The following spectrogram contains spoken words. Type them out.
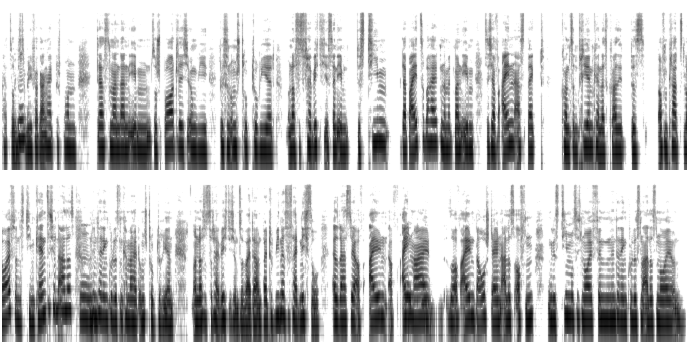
hat so ein bisschen mhm. über die Vergangenheit gesprochen, dass man dann eben so sportlich irgendwie ein bisschen umstrukturiert und dass es total wichtig ist, dann eben das Team dabei zu behalten, damit man eben sich auf einen Aspekt konzentrieren kann, dass quasi das auf dem Platz läuft und das Team kennt sich und alles. Mhm. und hinter den Kulissen kann man halt umstrukturieren. Und das ist total wichtig und so weiter. Und bei Turbine ist es halt nicht so. Also da hast du ja auf allen auf einmal so auf allen Baustellen alles offen. Und das Team muss sich neu finden hinter den Kulissen alles neu. Und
